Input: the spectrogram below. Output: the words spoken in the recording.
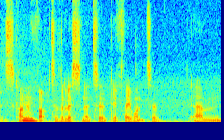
it's kind Mm. of up to the listener to if they want to um,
